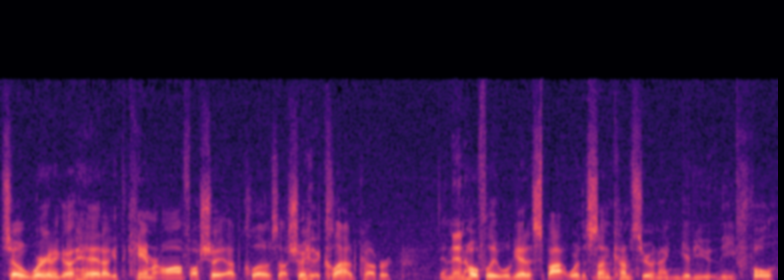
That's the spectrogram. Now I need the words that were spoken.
So we're gonna go ahead, I'll get the camera off, I'll show you up close, I'll show you the cloud cover, and then hopefully we'll get a spot where the sun comes through and I can give you the full,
